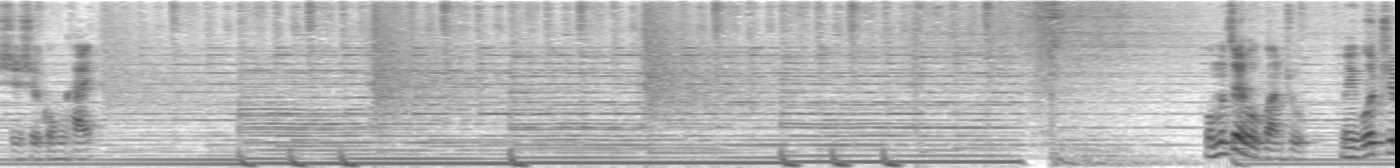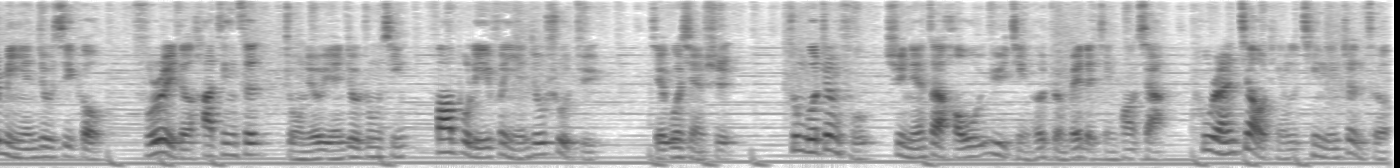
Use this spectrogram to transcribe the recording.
实时公开。我们最后关注美国知名研究机构福瑞德哈金森肿瘤研究中心发布了一份研究数据，结果显示，中国政府去年在毫无预警和准备的情况下，突然叫停了清零政策，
